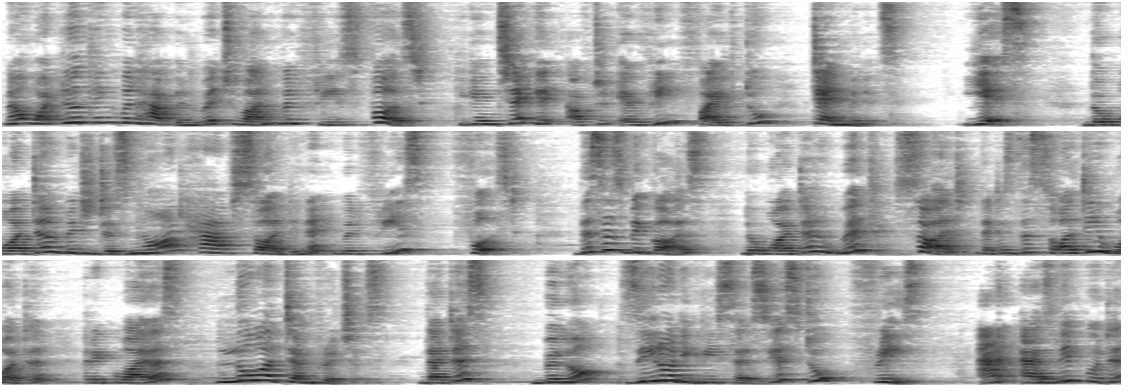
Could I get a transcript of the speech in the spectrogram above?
Now what do you think will happen? Which one will freeze first? You can check it after every 5 to 10 minutes. Yes, the water which does not have salt in it will freeze first. This is because the water with salt, that is the salty water, requires lower temperatures. That is below 0 degrees Celsius to freeze. And as we put in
